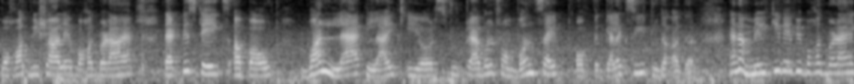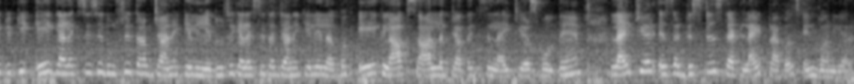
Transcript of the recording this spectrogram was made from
बहुत विशाल है बहुत बड़ा है। That is takes about one lakh light years to travel from one side of the galaxy to the other है ना? मिल्की वे भी बहुत बड़ा है क्योंकि एक गैलेक्सी से दूसरी तरफ़ जाने के लिए, दूसरी गैलेक्सी तक जाने के लिए लगभग एक लाख साल लग जाता है, जिसे लाइट ईयर्स बोलते हैं। Light year is the distance that light travels in one year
